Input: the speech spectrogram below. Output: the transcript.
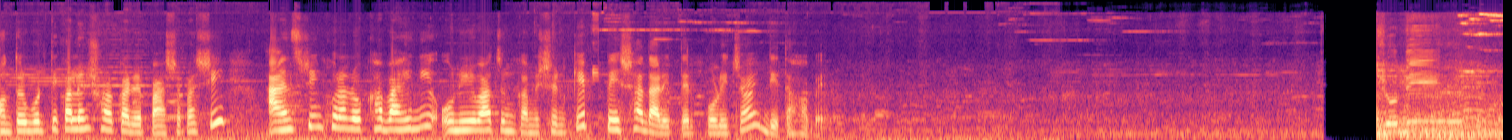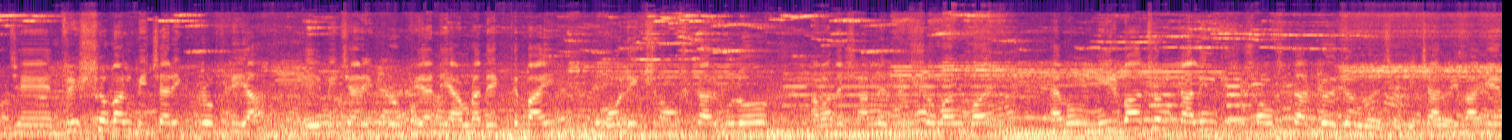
অন্তর্বর্তীকালীন সরকারের পাশাপাশি আইন শৃঙ্খলা রক্ষা বাহিনী ও নির্বাচন কমিশনকে পেশাদারিত্বের পরিচয় দিতে হবে। যদি যে দৃশ্যমান বিচারিক প্রক্রিয়া, এই বিচারিক প্রক্রিয়াটি আমরা দেখতে পাই। মৌলিক সংস্কারগুলো আমাদের সামনে দৃশ্যমান হয় এবং নির্বাচনকালীন কিছু সংস্কার প্রয়োজন রয়েছে। বিচার বিভাগের,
